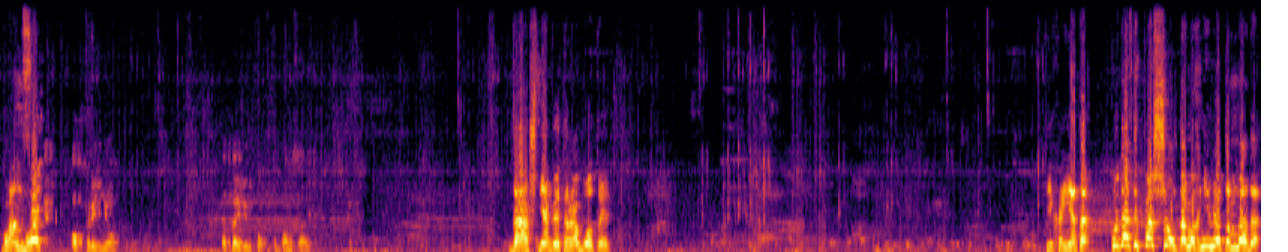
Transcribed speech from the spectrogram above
Банзай! Охренел. Отдай винтовку банзай. Да, шняга это работает. Тихо, я-то... Куда ты пошел? Там огнеметом надо.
